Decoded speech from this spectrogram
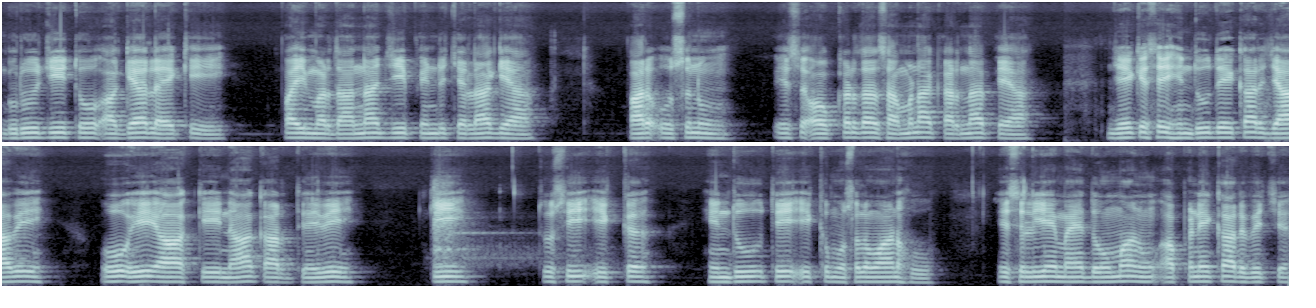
ਗੁਰੂ ਜੀ ਤੋਂ ਆਗਿਆ ਲੈ ਕੇ ਭਾਈ ਮਰਦਾਨਾ ਜੀ ਪਿੰਡ ਚਲਾ ਗਿਆ, ਪਰ ਉਸ ਨੂੰ ਇਸ ਔਕੜ ਦਾ ਸਾਹਮਣਾ ਕਰਨਾ ਪਿਆ। ਜੇ ਕਿਸੇ ਹਿੰਦੂ ਦੇ ਘਰ ਜਾਵੇ, ਉਹ ਇਹ ਆ ਕੇ ਨਾ ਕਰ ਦੇਵੇ ਕਿ ਤੁਸੀਂ ਇੱਕ ਹਿੰਦੂ ਤੇ ਇੱਕ ਮੁਸਲਮਾਨ ਹੋ। ਇਸ ਲਈ ਮੈਂ ਦੋਵਾਂ ਨੂੰ ਆਪਣੇ ਘਰ ਵਿੱਚ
